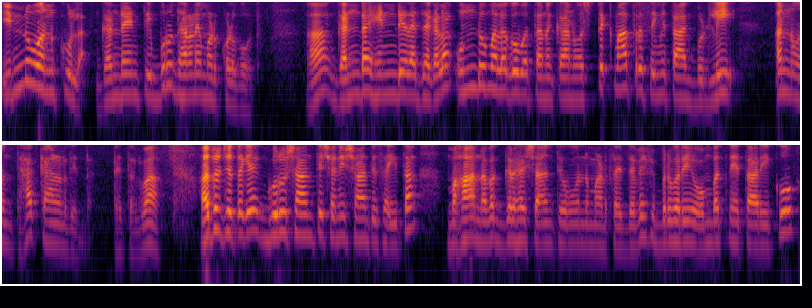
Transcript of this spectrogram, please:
ಇನ್ನೂ ಅನುಕೂಲ. ಗಂಡ ಹೆಂಡತಿ ಇಬ್ಬರು ಧಾರಣೆ ಮಾಡ್ಕೊಳ್ಬಹುದು. ಗಂಡ ಹೆಂಡಿರ ಜಗಳ ಉಂಡು ಮಲಗುವ ತನಕ ಅನ್ನುವಷ್ಟಕ್ಕೆ ಮಾತ್ರ ಸೀಮಿತ ಆಗ್ಬಿಡ್ಲಿ ಅನ್ನುವಂತಹ ಕಾರಣದಿಂದ. ಆಯ್ತಲ್ವಾ? ಅದ್ರ ಜೊತೆಗೆ ಗುರು ಶಾಂತಿ, ಶನಿ ಶಾಂತಿ ಸಹಿತ ಮಹಾ ನವಗ್ರಹ ಶಾಂತಿ ಹೋಮವನ್ನು ಮಾಡ್ತಾ ಇದ್ದೇವೆ. ಫೆಬ್ರವರಿ ಒಂಬತ್ತನೇ ತಾರೀಕು,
